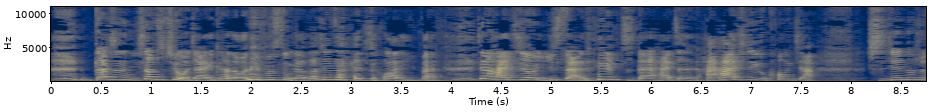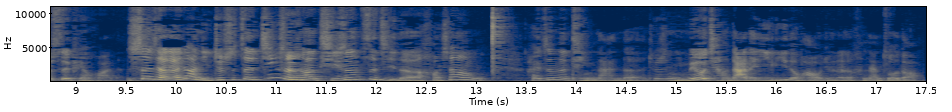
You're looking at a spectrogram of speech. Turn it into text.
但是你上次去我家也看到，我那幅素描到现在还只画了一半，就还只有雨伞，那个纸袋还在，还还是一个框架，时间都是碎片化的，剩下来让你就是在精神上提升自己的，好像 还真的挺难的。就是你没有强大的毅力的话，我觉得很难做到。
